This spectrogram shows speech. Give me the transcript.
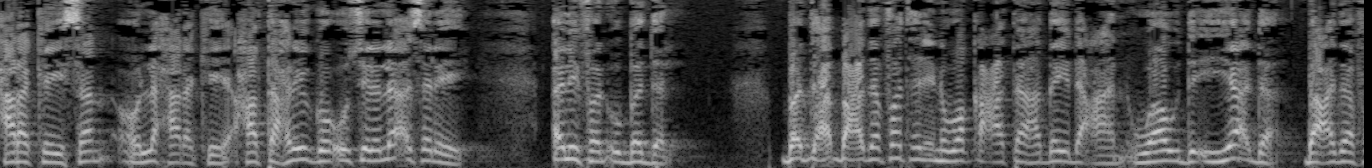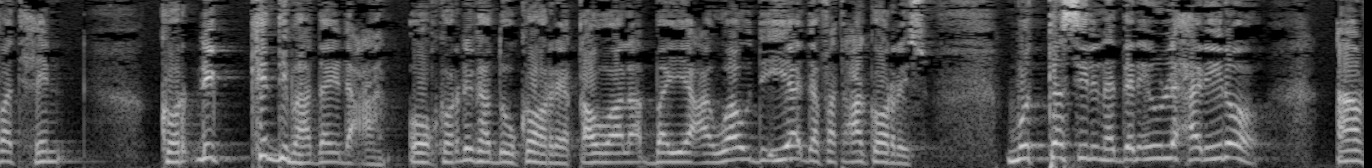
xarakaysan oo la xarakeey taxriikoo usila la asaleeyey alifan u bedel bacda fatxin in waqacata hadday dhacaan waawda iyada bacda fatxin kordhig kadib hadday dhacaan oo kordhig haduu ka horeey qawala bayaca waawda iyada fatxa ka horeyso mutasilin haddana inuu la xariiro aan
